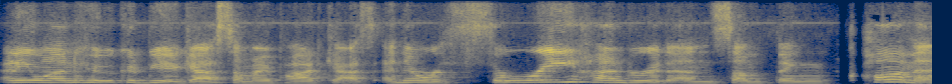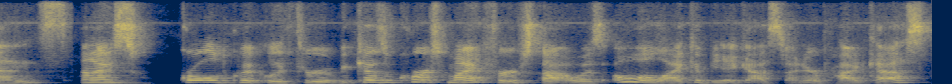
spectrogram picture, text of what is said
anyone who could be a guest on my podcast?" And there were 300 and something comments and I scrolled quickly through because, of course, my first thought was, oh, well, I could be a guest on your podcast.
